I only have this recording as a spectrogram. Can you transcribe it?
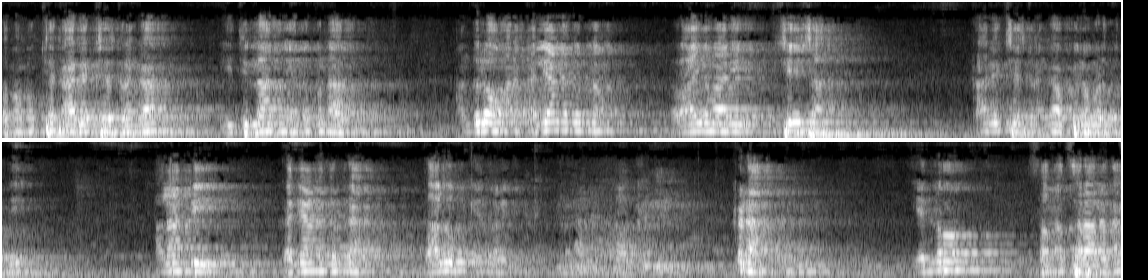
తమ ముఖ్య కార్యక్షేత్రంగా ఈ జిల్లాను ఎన్నుకున్నారు. అందులో మన కళ్యాణదుర్గం రాయుల వారి విశేష కార్యక్షేత్రంగా పిలువబడుతుంది. అలాంటి కళ్యాణదుర్గ తాలూకు కేంద్రం ఇది. ఇక్కడ ఎన్నో సంవత్సరాలుగా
